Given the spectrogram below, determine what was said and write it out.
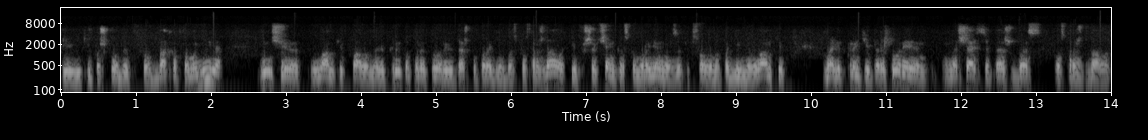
які пошкодив дах автомобіля. Інші уламки впали на відкриту територію, теж попередньо без постраждалих. І в Шевченківському районі зафіксовано падіння уламків на відкритій території. На щастя, теж без постраждалих.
